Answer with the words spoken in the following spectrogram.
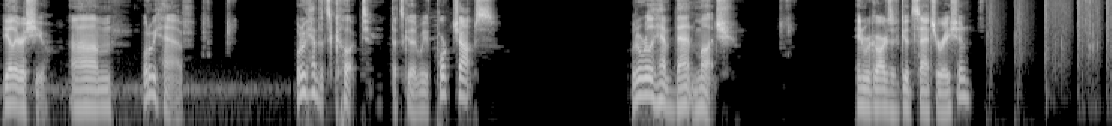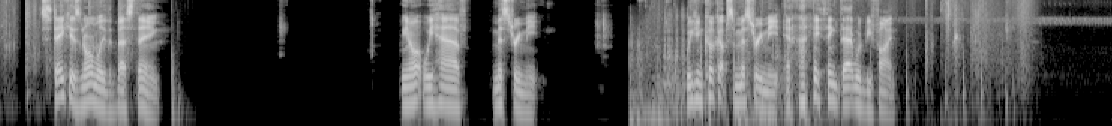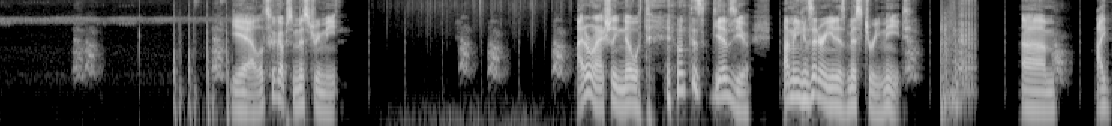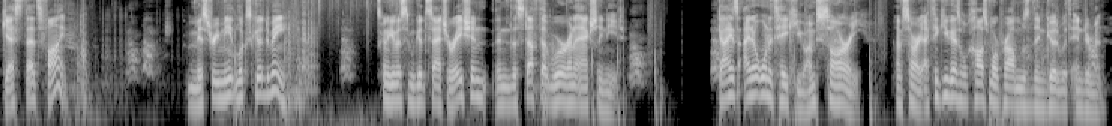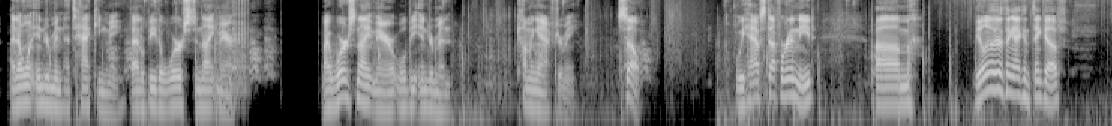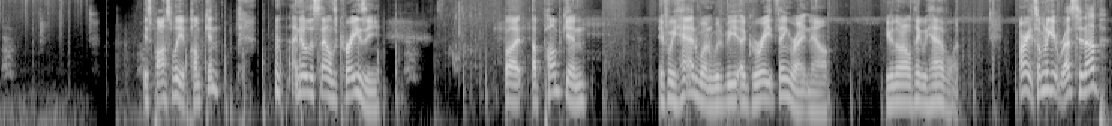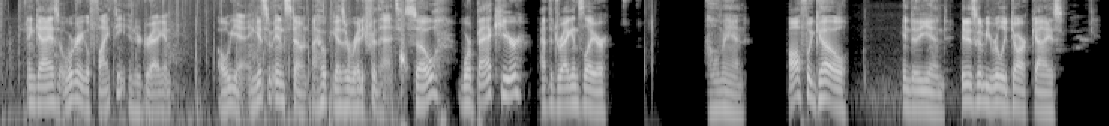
the other issue. Um, what do we have? What do we have that's cooked? That's good. We have pork chops. We don't really have that much in regards of good saturation. Steak is normally the best thing. You know what? We have mystery meat. We can cook up some mystery meat, and I think that would be fine. Yeah, let's cook up some mystery meat. I don't actually know what, the, what this gives you. I mean, considering it is mystery meat. Um, I guess that's fine. Mystery meat looks good to me. It's gonna give us some good saturation and the stuff that we're gonna actually need. Guys, I don't want to take you. I'm sorry. I'm sorry. I think you guys will cause more problems than good with Enderman. I don't want Enderman attacking me. That'll be the worst nightmare. My worst nightmare will be Enderman coming after me. So, we have stuff we're gonna need. Um, the only other thing I can think of is possibly a pumpkin. I know this sounds crazy, but a pumpkin if we had one, would be a great thing right now. Even though I don't think we have one. Alright, so I'm gonna get rested up. And guys, we're gonna go fight the Ender Dragon. Oh yeah, and get some Endstone. I hope you guys are ready for that. So, we're back here at the Dragon's Lair. Oh man. Off we go into the end. It is gonna be really dark, guys.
